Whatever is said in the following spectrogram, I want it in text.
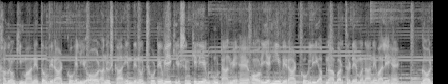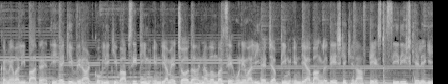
खबरों की माने तो विराट कोहली और अनुष्का इन दिनों छोटे वेकेशन के लिए भूटान में हैं और यही विराट कोहली अपना बर्थडे मनाने वाले हैं। गौर करने वाली बात रहती है कि विराट कोहली की वापसी टीम इंडिया में 14 नवंबर से होने वाली है जब टीम इंडिया बांग्लादेश के खिलाफ टेस्ट सीरीज़ खेलेगी।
